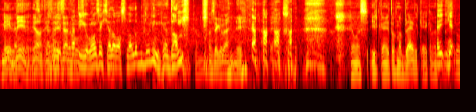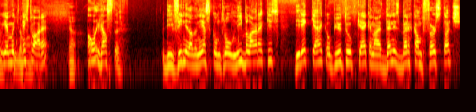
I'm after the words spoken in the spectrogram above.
mee. Met, mee. Ja, ja, dat hij, hij gewoon zegt, ja, dat was wel de bedoeling. Ja, dan? Dan zeggen wij nee. Jongens, hier kan je toch naar blijven kijken. Hey, Jij moet echt waar, hè? Ja. Alle gasten die vinden dat een eerste controle niet belangrijk is, direct kijken op YouTube, kijken naar Dennis Bergkamp First Touch.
